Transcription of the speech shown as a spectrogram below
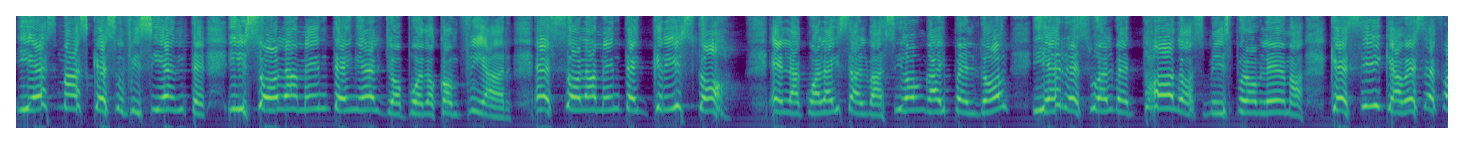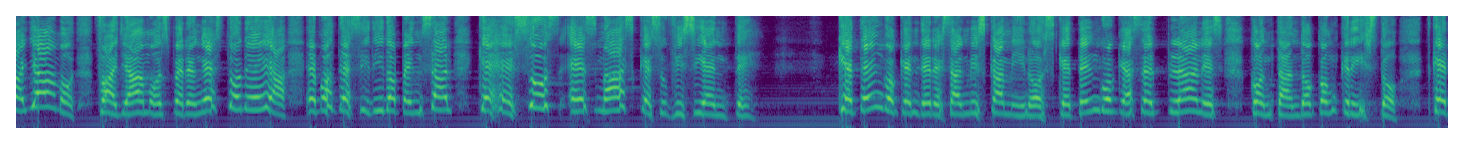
y es más que suficiente. Y solamente en Él yo puedo confiar. Es solamente en Cristo en la cual hay salvación, hay perdón y Él resuelve todos mis problemas. Que sí, que a veces fallamos, fallamos, pero en estos días hemos decidido pensar que Jesús es más que suficiente que tengo que enderezar mis caminos, que tengo que hacer planes contando con Cristo, que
